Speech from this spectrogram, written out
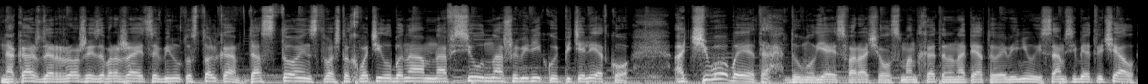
На каждой роже изображается в минуту столько достоинства, что хватило бы нам на всю нашу великую пятилетку. От чего бы это? Думал я и сворачивал с Манхэттена на Пятую авеню и сам себе отвечал.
